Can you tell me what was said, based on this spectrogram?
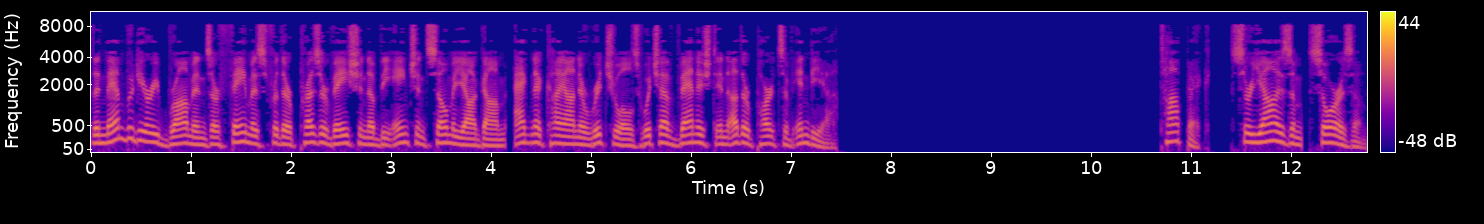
The Nambudiri Brahmins are famous for their preservation of the ancient Somayagam, Agnikayana rituals which have vanished in other parts of India. Suryaism, Saurism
